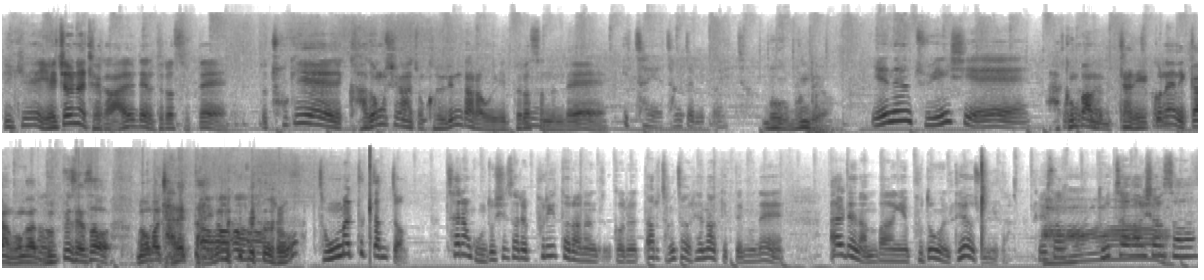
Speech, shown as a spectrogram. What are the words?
이게 예전에 제가 알데를 들었을 때또 초기에 가동 시간이 좀 걸린다라고 들었었는데 이 차의 장점이 또 있죠. 뭐 뭔데요? 얘는 주행 시에 아, 금방 잘 얘기 꺼내니까 뭔가 어. 눈빛에서 너무 잘했다 어, 이런 어, 어, 어. 눈빛으로 정말 특장점. 차량 공조 시설에 프리터라는 거를 따로 장착을 해놨기 때문에 알대 난방에 부동을 되어줍니다. 그래서 아. 도착하셔서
